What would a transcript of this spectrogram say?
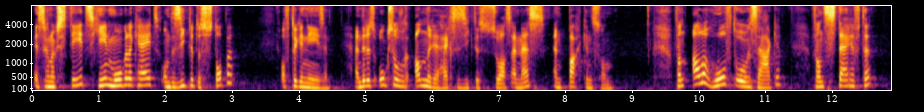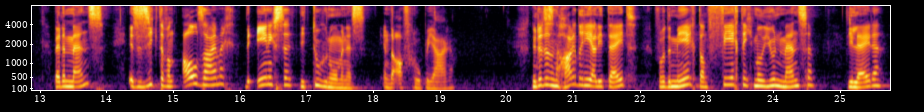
is er nog steeds geen mogelijkheid om de ziekte te stoppen of te genezen. En dit is ook zo voor andere hersenziektes, zoals MS en Parkinson. Van alle hoofdoorzaken van sterfte bij de mens is de ziekte van Alzheimer de enigste die toegenomen is in de afgelopen jaren. Nu, dit is een harde realiteit voor de meer dan 40 miljoen mensen die lijden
